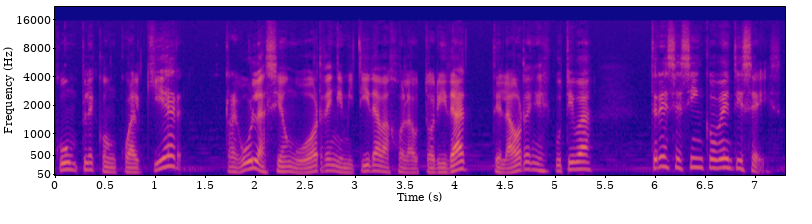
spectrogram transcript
cumple con cualquier regulación u orden emitida bajo la autoridad de la Orden Ejecutiva 13526,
